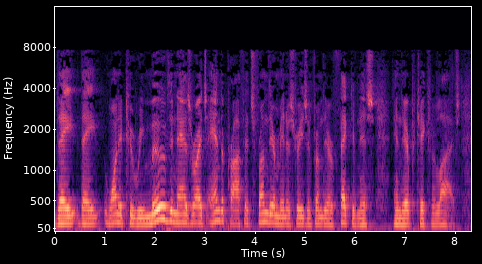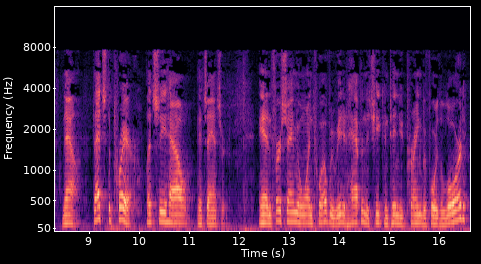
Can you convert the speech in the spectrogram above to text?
they, they wanted to remove the Nazarites and the prophets from their ministries and from their effectiveness in their particular lives. Now, that's the prayer. Let's see how it's answered. In 1 Samuel 1:12 we read it happened that she continued praying before the Lord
